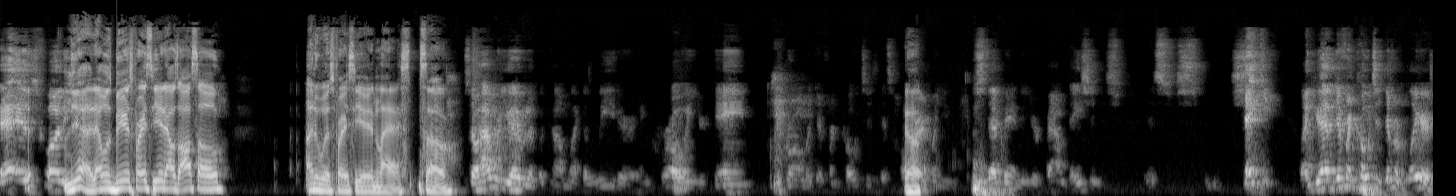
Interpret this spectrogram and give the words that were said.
That is funny. Yeah, that was Beard's first year. That was also Underwood's first year and last. So So how were you able to become like a leader and grow in your game? You're growing with different coaches. It's hard when you step in and your foundation is, is shaking. Like you have different coaches, different players.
